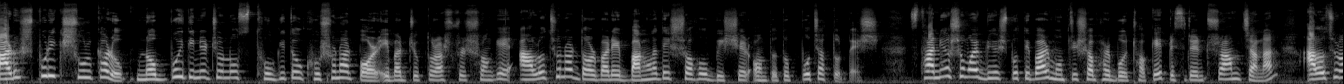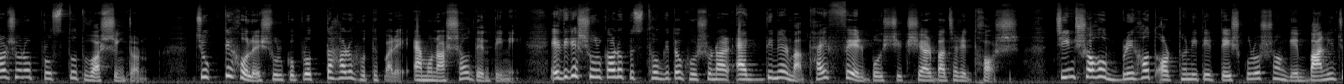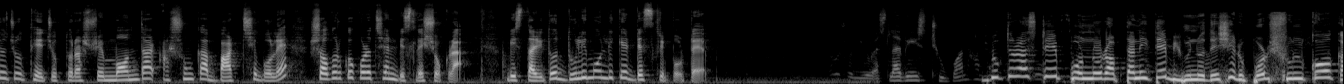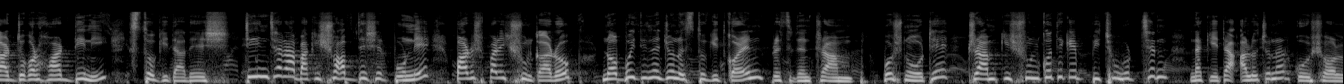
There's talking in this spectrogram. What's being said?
পারস্পরিক শুল্কারোপ নব্বই দিনের জন্য স্থগিত ঘোষণার পর এবার যুক্তরাষ্ট্রের সঙ্গে আলোচনার দরবারে বাংলাদেশ সহ বিশ্বের অন্তত পঁচাত্তর দেশ। স্থানীয় সময় বৃহস্পতিবার মন্ত্রিসভার বৈঠকে প্রেসিডেন্ট ট্রাম্প জানান, আলোচনার জন্য প্রস্তুত ওয়াশিংটন। চুক্তি হলে শুল্ক প্রত্যাহারও হতে পারে, এমন আশাও দেন তিনি। এদিকে শুল্ক আরোপ স্থগিত ঘোষণার একদিনের মাথায় ফের বৈশ্বিক শেয়ার বাজারে ধস। চীন সহ বৃহৎ অর্থনীতির দেশগুলোর সঙ্গে বাণিজ্য যুদ্ধে যুক্তরাষ্ট্রে মন্দার আশঙ্কা বাড়ছে বলে সতর্ক করেছেন বিশ্লেষকরা। বিস্তারিত দুলি মল্লিকের ডেস্ক রিপোর্টে। যুক্তরাষ্ট্রে পণ্য রপ্তানিতে বিভিন্ন দেশের উপর শুল্ক কার্যকর হওয়ার দিনই স্থগিতাদেশ। চীন ছাড়া বাকি সব দেশের পণ্যে পারস্পরিক শুল্ক আরোপ নব্বই দিনের জন্য স্থগিত করেন প্রেসিডেন্ট ট্রাম্প। প্রশ্ন ওঠে ট্রাম্প কি শুল্ক থেকে পিছু হটছেন নাকি এটা আলোচনার কৌশল?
